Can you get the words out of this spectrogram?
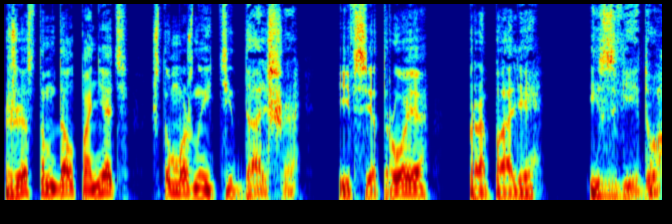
Жестом дал понять, что можно идти дальше, и все трое пропали из виду.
